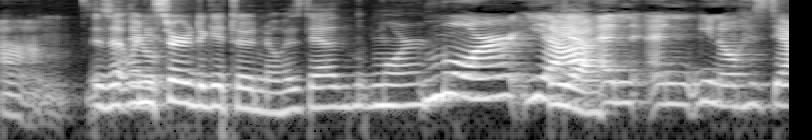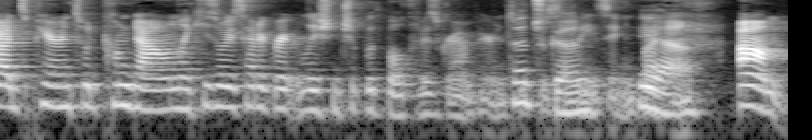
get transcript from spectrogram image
Um, Is that when he started to get to know his dad more? more yeah, Yeah. and and you know his dad's parents would come down like he's always had a great relationship with both of his grandparents That's which is good. amazing but Yeah. um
